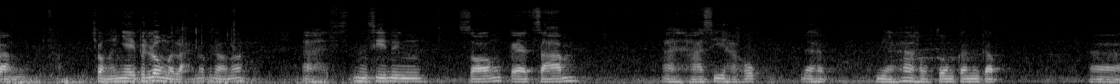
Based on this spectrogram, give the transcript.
บางช่องใหญ่ๆเป็นลงแล้วล่ะเนาะพี่น้องเนาะอ่าหนึ่งสี่หนึ่งสองแปดสามอ่าหาสี่หาหกนะครับเนี่ยห้าหกตรงกันกับอ่า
